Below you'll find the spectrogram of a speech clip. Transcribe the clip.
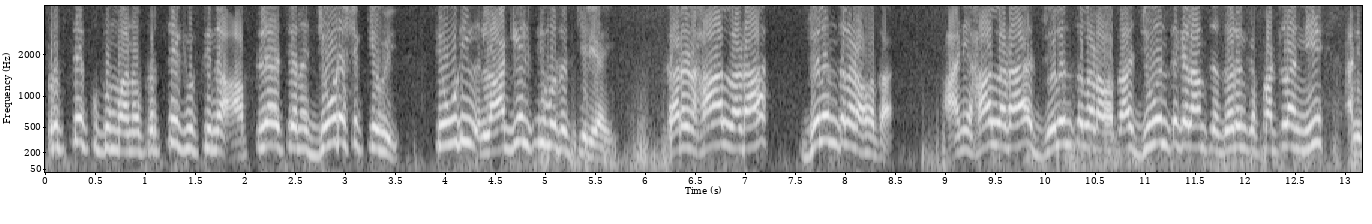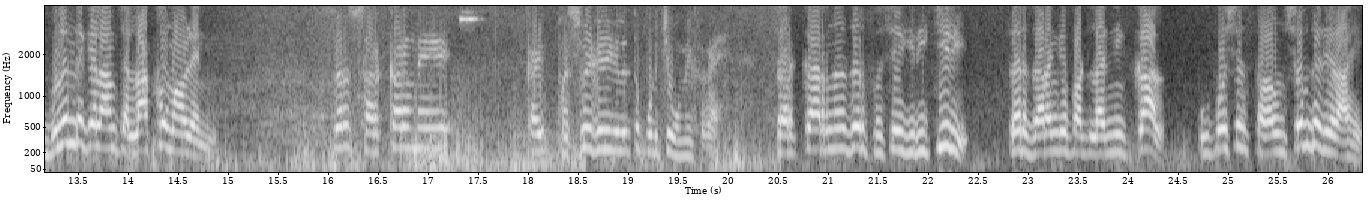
प्रत्येक कुटुंबानं प्रत्येक व्यक्तीनं आपल्याच्यानं जेवढं शक्य होईल तेवढी लागेल ती मदत केली आहे कारण हा लढा ज्वलंत लढा होता. आणि हा लढा ज्वलंत लढा होता. जिवंत केला आमच्या जरंग पाटलांनी आणि बुलंद केला आमच्या लाखो मावळ्यांनी. जर सरकारने काही फसवेगिरी केली तर पुढची भूमिका काय? सरकारनं जर फसवेगिरी केली तर जरांगे पाटलांनी काल उपोषण स्थळावरून शब्द दिला आहे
